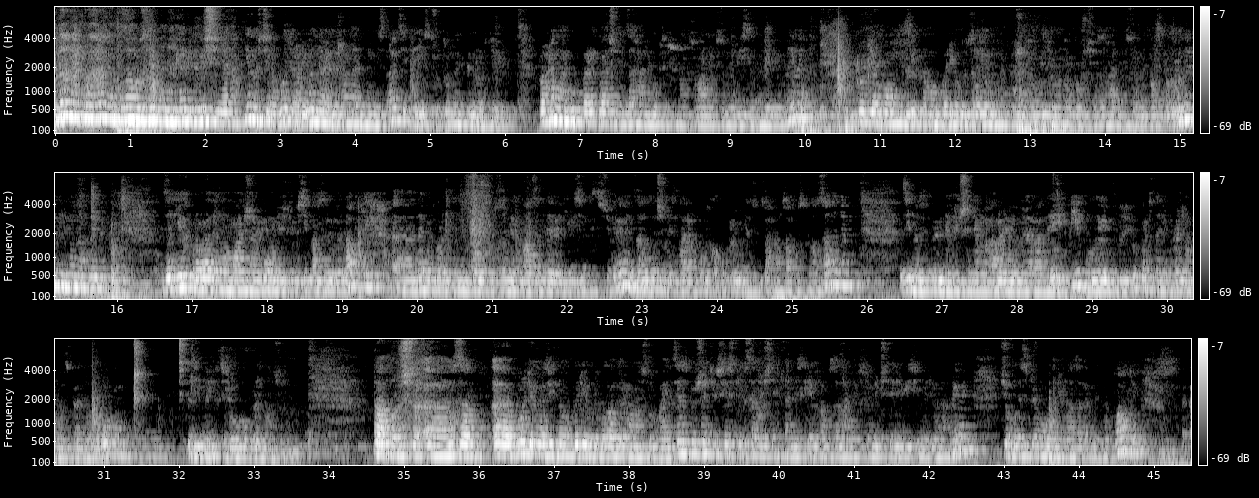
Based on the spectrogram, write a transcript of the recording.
Дана програма була розроблена для підвищення ефективності роботи районної державної адміністрації та її структурних підрозділів. Програмою був передбачений загальний обсяг фінансування в сумі 8 мільйонів гривень. Протягом звітного періоду з районного бюджету виділено коштів в загальній сумі 2,5 мільйона гривень, з яких проведено майже повністю всі касові видатки. Е, Невикористані кошти в сумі 29,8 тисяч гривень залишились на рахунках управління соціального захисту населення згідно з відповідним рішенням районної ради і були будуть використані протягом 25 року згідно їх цільового призначення. Також е, за е, протягом звітного періоду була отримана субвенція з бюджетів сільських селищних та міських рад в загальній сумі 4,8 мільйона гривень, що були спрямовані на заробітну плату,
